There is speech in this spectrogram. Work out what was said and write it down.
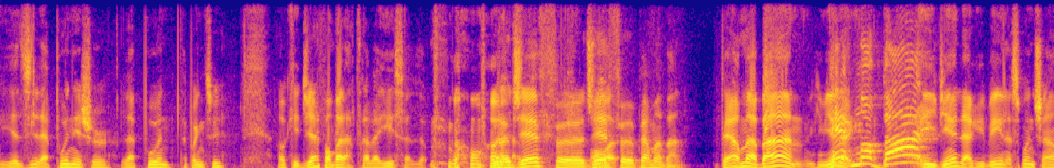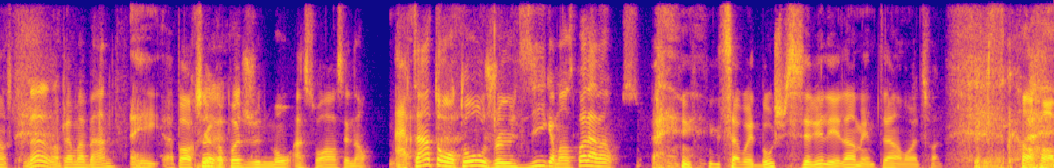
il a dit la Punisher. La poune. T'as pas tu OK, Jeff, on va la retravailler, celle-là. va Euh, la... Jeff, euh, Jeff euh, Permaban. Permaban. Il vient, Permaban! il vient d'arriver, laisse-moi une chance. Non, non, Permaban. Hey, à part Il n'y ça, aura pas de jeu de mots à soir, c'est non. Attends ton tour jeudi, commence pas d'avance. ça va être beau. Je suis Cyril est là en même temps, on va avoir du fun. Oh,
